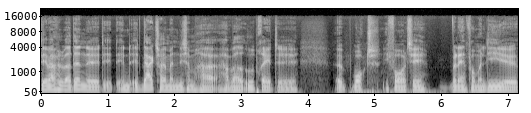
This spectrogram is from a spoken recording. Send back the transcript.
det har i hvert fald været den, øh, et, et, et værktøj, man ligesom har, har været udbredt øh, øh, brugt i forhold til, hvordan får man lige øh,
